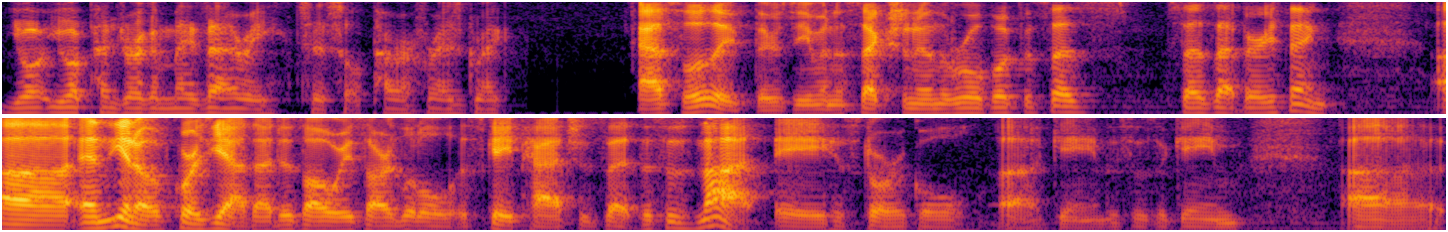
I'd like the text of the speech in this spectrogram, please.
your your Pendragon may vary to sort of paraphrase Greg. Absolutely, there's even a section in the rule book that says says that very thing. Uh, and you know, of course, yeah, that is always our little escape hatch. Is that this is not a historical uh, game. This is a game. Uh,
